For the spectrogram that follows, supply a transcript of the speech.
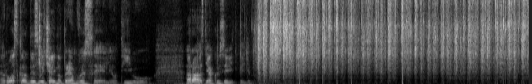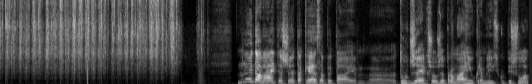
Розклади, звичайно, прям веселі. От його. Гаразд, дякую за відповідь. Ну і давайте ще таке запитаємо. Е, Тут же, якщо вже про магію кремлівську пішло,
